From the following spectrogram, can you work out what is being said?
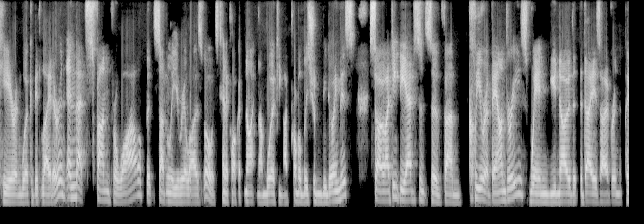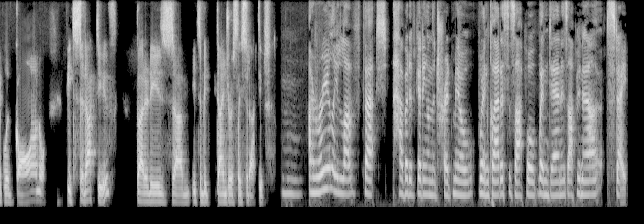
here and work a bit later. And, and that's fun for a while, but suddenly you realize, oh, it's 10 o'clock at night and I'm working. I probably shouldn't be doing this. So I think the absence of um, clearer boundaries when you know that the day is over and the people have gone or it's seductive but it is um, it's a bit dangerously seductive. Mm. I really love that habit of getting on the treadmill when Gladys is up or when Dan is up in our state.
